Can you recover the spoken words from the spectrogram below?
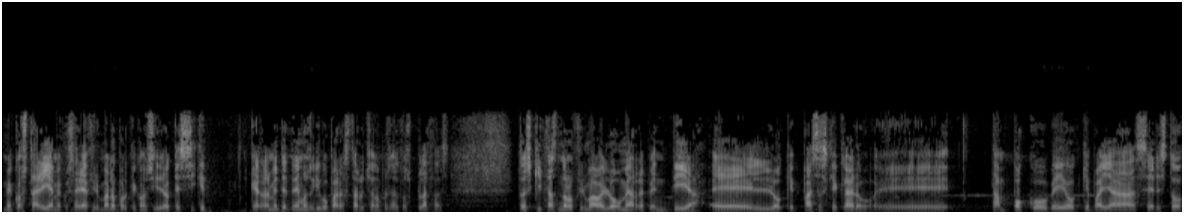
me costaría, me costaría firmarlo porque considero que sí que, que realmente tenemos equipo para estar luchando por esas dos plazas. Entonces quizás no lo firmaba y luego me arrepentía. Eh, lo que pasa es que, claro, eh, tampoco veo que vaya a ser esto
